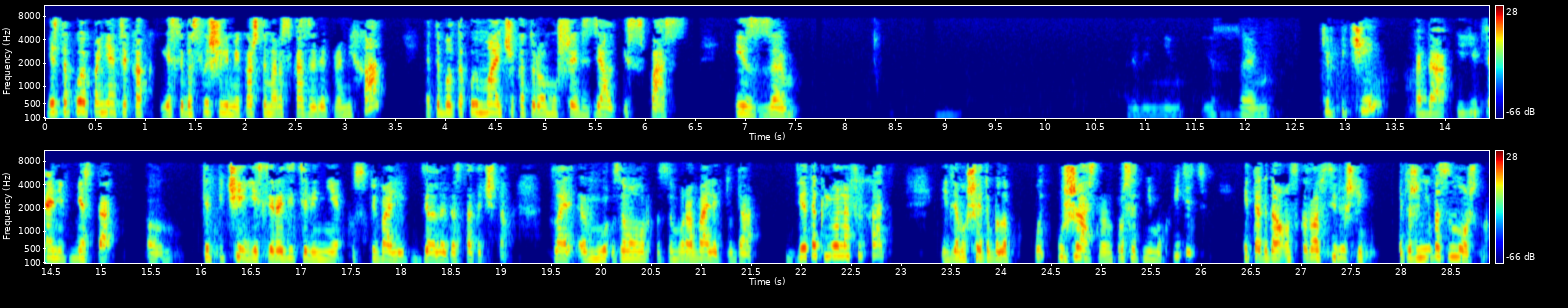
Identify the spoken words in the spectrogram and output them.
Есть такое понятие, как, если вы слышали, мне кажется, мы рассказывали про Миха, это был такой мальчик, которого Муше взял и спас из, э, из э, кирпичей, когда египтяне вместо э, кирпичей, если родители не успевали делать достаточно, э, замуровали туда деток Лёла Фихат. И для Муше это было ужасно, он просто это не мог видеть. И тогда он сказал Всевышний, это же невозможно.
